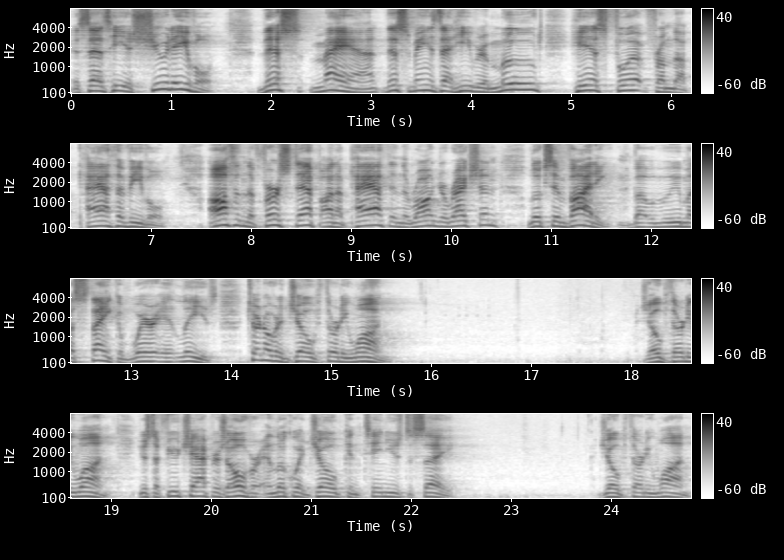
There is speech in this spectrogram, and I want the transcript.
It says he eschewed evil. This man, this means that he removed his foot from the path of evil. Often the first step on a path in the wrong direction looks inviting, but we must think of where it leads. Turn over to Job 31. Job 31, just a few chapters over, and look what Job continues to say. Job 31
